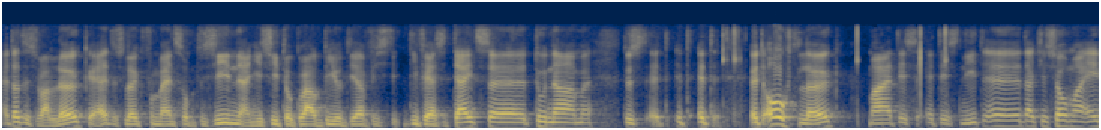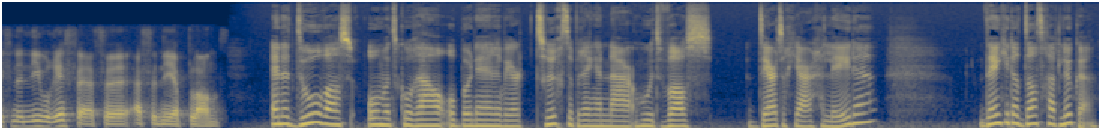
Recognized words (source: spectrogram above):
En dat is wel leuk. Hè? Het is leuk voor mensen om te zien. En je ziet ook wel biodiversiteitstoename. dus het, het, het, het oogt leuk. Maar het is, het is niet uh, dat je zomaar even een nieuw rif even, even neerplant. En het doel was om het koraal op Bonaire weer terug te brengen naar hoe het was 30 jaar geleden. Denk je dat dat gaat lukken?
